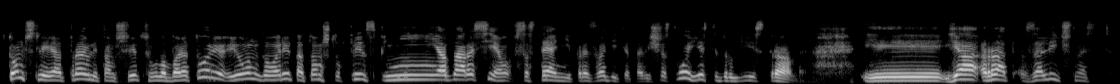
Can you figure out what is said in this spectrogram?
В том числе и отправили там Швецию в лабораторию, и он говорит о том, что, в принципе, ни одна Россия в состоянии производить это вещество, есть и другие страны. И я рад за личность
